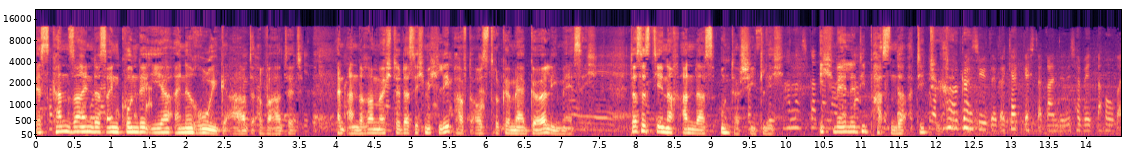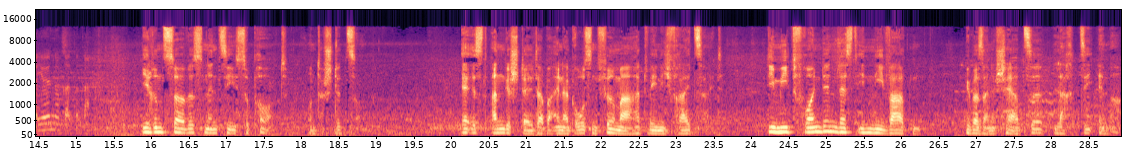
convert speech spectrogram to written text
Es kann sein, dass ein Kunde eher eine ruhige Art erwartet. Ein anderer möchte, dass ich mich lebhaft ausdrücke, mehr girly-mäßig. Das ist je nach Anlass unterschiedlich. Ich wähle die passende Attitüde. Ihren Service nennt sie Support, Unterstützung. Er ist Angestellter bei einer großen Firma, hat wenig Freizeit. Die Mietfreundin lässt ihn nie warten. Über seine Scherze lacht sie immer.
